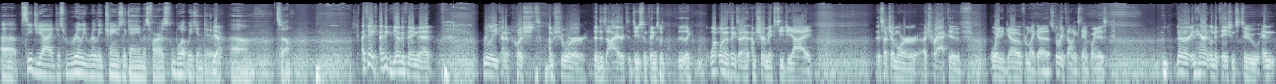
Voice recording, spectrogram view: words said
uh, CGI just really really changed the game as far as what we can do. Yeah. Um, so I think I think the other thing that really kind of pushed, I'm sure, the desire to do some things with like one, one of the things that I, I'm sure makes CGI such a more attractive way to go from like a storytelling standpoint is there are inherent limitations to and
